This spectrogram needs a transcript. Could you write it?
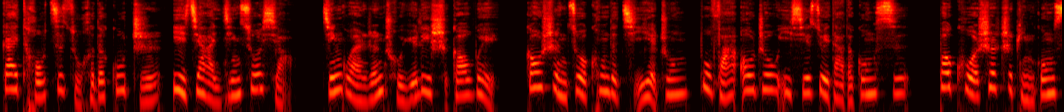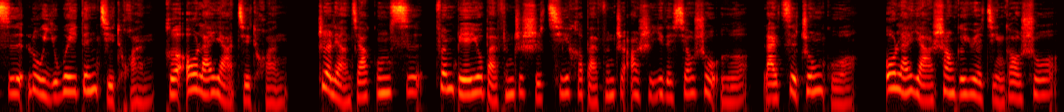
该投资组合的估值溢价已经缩小，尽管仍处于历史高位。高盛做空的企业中不乏欧洲一些最大的公司，包括奢侈品公司路易威登集团和欧莱雅集团。”这两家公司分别有百分之十七和百分之二十一的销售额来自中国。欧莱雅上个月警告说，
